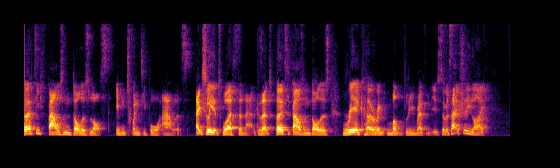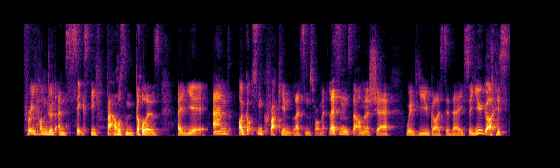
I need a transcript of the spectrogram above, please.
$30,000 lost in 24 hours. Actually, it's worse than that because that's $30,000 reoccurring monthly revenue. So it's actually like $360,000 a year. And I got some cracking lessons from it. Lessons that I'm going to share with you guys today. So you guys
